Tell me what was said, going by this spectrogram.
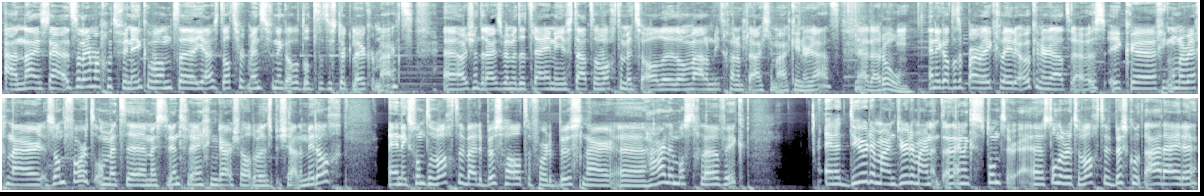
Ah, nice. Nou, ja, het is alleen maar goed, vind ik. Want eh, juist dat soort mensen vind ik altijd dat het een stuk leuker maakt. Eh, als je aan het reizen bent met de trein en je staat te wachten met z'n allen... dan waarom niet gewoon een praatje maken, inderdaad. Ja, daarom. En ik had het een paar weken geleden ook inderdaad trouwens. Ik eh, ging onderweg naar Zandvoort om met eh, mijn studentenvereniging daar... zo hadden we een speciale middag. En ik stond te wachten bij de bushalte voor de bus naar eh, Haarlem, was geloof ik. En het duurde maar en duurde maar. En uiteindelijk stond er, eh, stonden we te wachten. De bus kon aanrijden.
